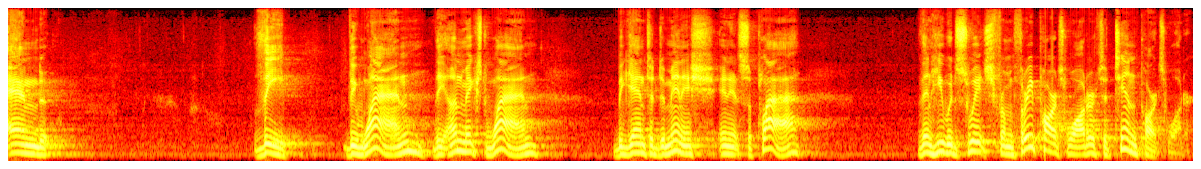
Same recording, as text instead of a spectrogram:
and the, the wine, the unmixed wine, began to diminish in its supply, then he would switch from three parts water to 10 parts water.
